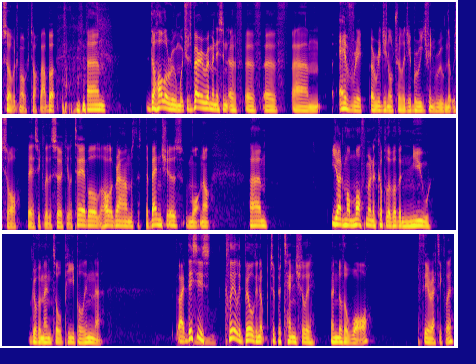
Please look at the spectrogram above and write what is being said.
so much more we can talk about, but um, the Hollow Room, which was very reminiscent of of of um, every original trilogy briefing room that we saw. Basically, the circular table, the holograms, the, the benches, and whatnot. Um, you had Mon Mothma and a couple of other new governmental people in there. Like this is clearly building up to potentially another war, theoretically.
